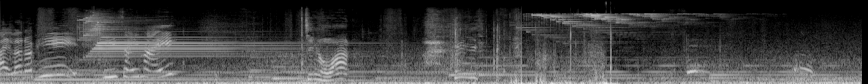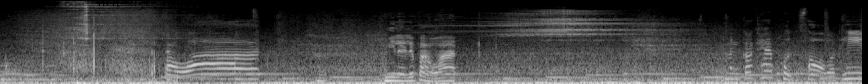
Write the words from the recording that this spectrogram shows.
ลัยแล้วนะพี่ ดีใจไหม จริงเหรอวาด แต่ว่ามีอะไรหรือเปล่าวาดมันก็แค่ผลสอบอะพี่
